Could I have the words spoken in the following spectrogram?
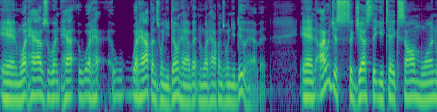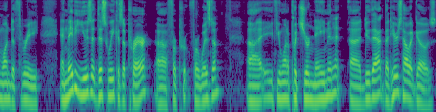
and what when ha, what ha, what happens when you don't have it and what happens when you do have it. And I would just suggest that you take Psalm 1, 1 to 3, and maybe use it this week as a prayer uh, for, for wisdom. Uh, if you want to put your name in it, uh, do that. But here's how it goes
